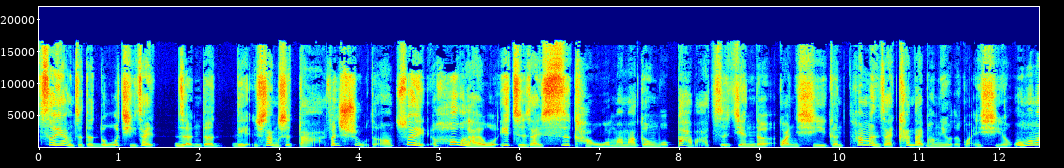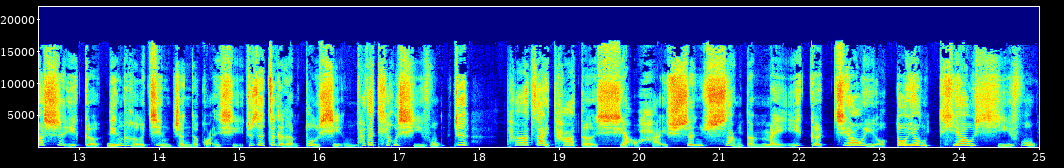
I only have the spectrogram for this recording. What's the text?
这样子的逻辑在。人的脸上是打分数的哦，所以后来我一直在思考我妈妈跟我爸爸之间的关系，跟他们在看待朋友的关系哦。我妈妈是一个零和竞争的关系，就是这个人不行，他在挑媳妇，就是他在他的小孩身上的每一个交友都用挑媳妇。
